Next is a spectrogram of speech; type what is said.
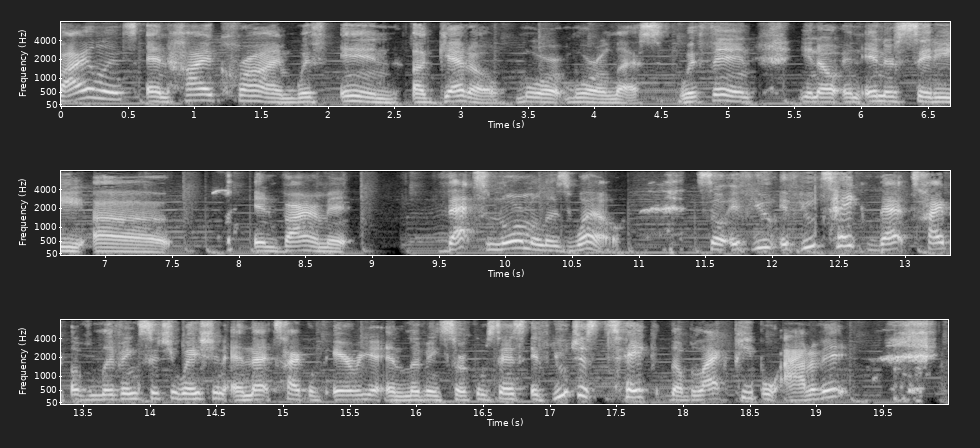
violence and high crime within a ghetto more more or less within you know an inner city uh, environment that's normal as well. So if you if you take that type of living situation and that type of area and living circumstance, if you just take the black people out of it,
